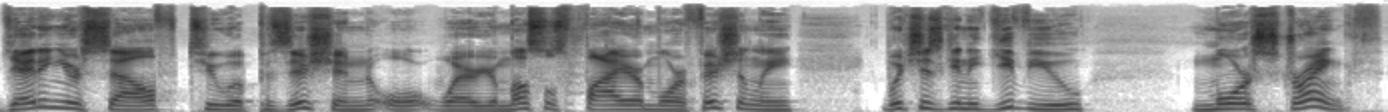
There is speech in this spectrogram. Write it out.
getting yourself to a position or where your muscles fire more efficiently, which is going to give you more strength.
